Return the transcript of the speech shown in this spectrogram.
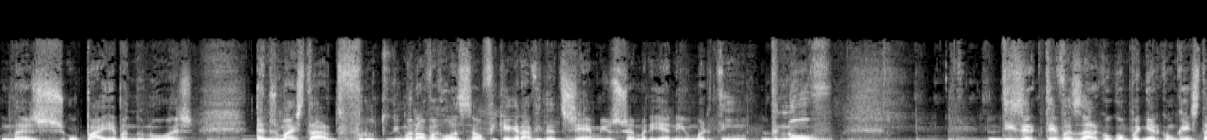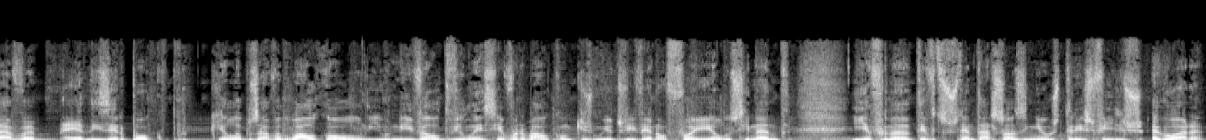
mas o pai abandonou-as. Anos mais tarde, fruto de uma nova relação, fica grávida de gêmeos, a Mariana e o Martim. De novo. Dizer que teve azar com o companheiro com quem estava é dizer pouco, porque ele abusava do álcool e o nível de violência verbal com que os miúdos viveram foi alucinante. E a Fernanda teve de sustentar sozinha os três filhos. Agora,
